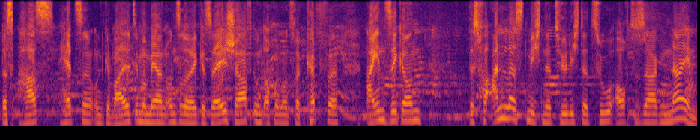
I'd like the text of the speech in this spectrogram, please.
dass Hass, Hetze und Gewalt immer mehr in unsere Gesellschaft und auch in unsere Köpfe einsickern. Das veranlasst mich natürlich dazu, auch zu sagen, nein,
